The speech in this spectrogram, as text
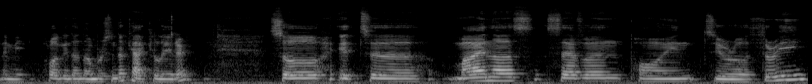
let me plug in the numbers in the calculator. So it's uh, minus 7.03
